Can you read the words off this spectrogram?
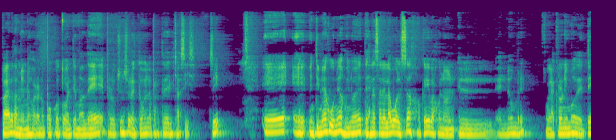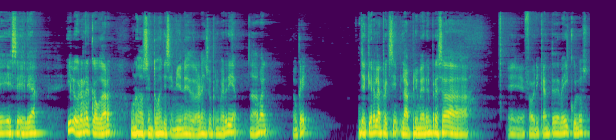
para también mejorar un poco todo el tema de producción, sobre todo en la parte del chasis. ¿Sí? Eh, eh, 29 de junio de 2009 Tesla sale a la bolsa, okay, bajo el, nombre o el acrónimo de TSLA y logra recaudar unos 226 millones de dólares en su primer día, nada mal, ¿ok? Ya que era la, primera empresa eh, fabricante de vehículos,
